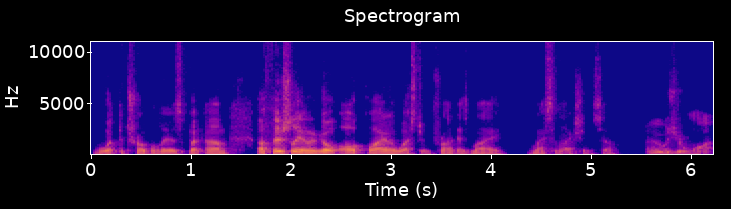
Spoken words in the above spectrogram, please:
what the trouble is. But um officially i'm gonna go all quiet on western front is my my selection so. Who was your want?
